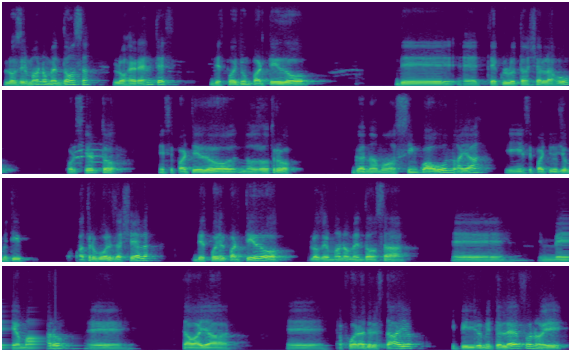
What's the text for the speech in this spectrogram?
los hermanos Mendoza, los gerentes, después de un partido de eh, Teclután Shelahu. Por cierto, ese partido nosotros ganamos 5 a 1 allá y en ese partido yo metí cuatro goles a Shela. Después del partido, los hermanos Mendoza eh, me llamaron, eh, estaba allá eh, afuera del estadio y pidieron mi teléfono y,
